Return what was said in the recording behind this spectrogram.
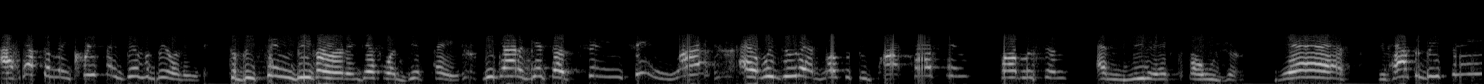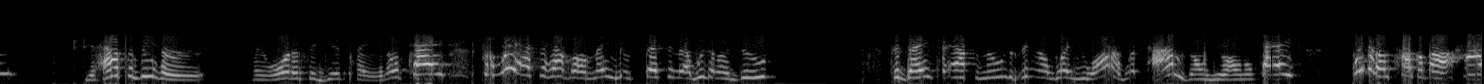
I help them increase their visibility to be seen, be heard, and guess what? Get paid. We got to get the ching ching, right? And we do that mostly through podcasting, publishing, and media exposure. Yes, you have to be seen, you have to be heard in order to get paid, okay? So we actually have an amazing session that we're going to do today to afternoon, depending on where you are, what time zone you're on, okay? We're going to talk about how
